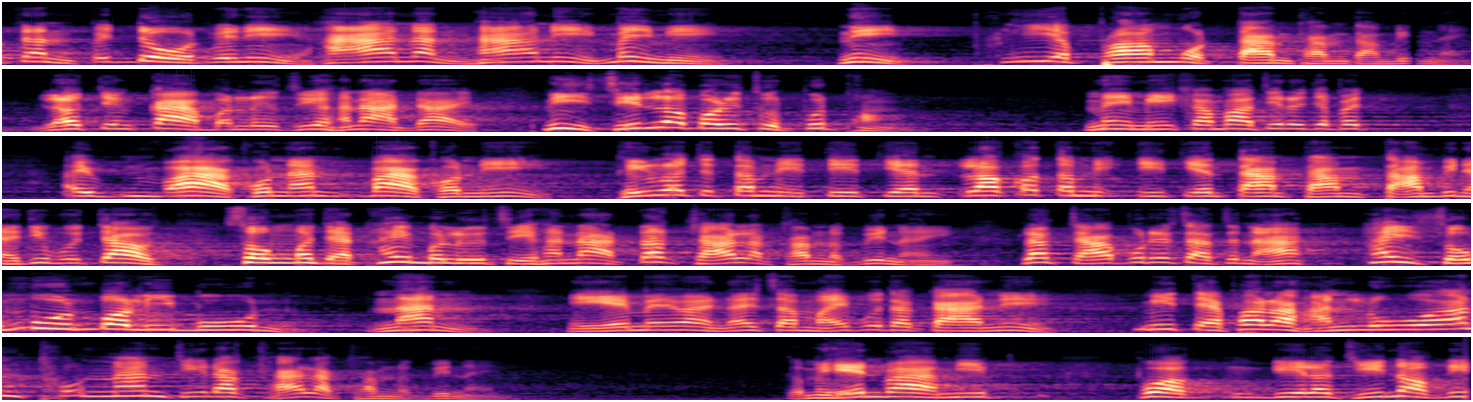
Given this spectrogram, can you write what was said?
ดนั่นไปโดดไปนี่ หานั่นหานี่ไม่มี นี่เพียบพร้อมหมดตามธรรมตามวินัยเราจึงกล้าบรรลือศีหนาได้ นี่ศีลเราบริสุทธิ์พุทธผ่อง ไม่มีคำว่าที่เราจะไปไอ้ว่าคนนั้นว่าคนนี้ ถึงเราจะตำหนิตีเตียน เราก็ตำหนิตีเตียนตามธรรมตามวินัยที่พระเจ้า ทรงบัญญัติให้บรรลือศีหนารักษาหลักธรรมหลักวินัยรักษาพุทธศาสนาให้สมบูรณ์บริบูรณ์นั่นนี่เห็นไหมว่าในสมัยพุทธกาลนี่มีแต่พระอรหันต์ล้วนเท่านั้นที่รักษาหลักธรรมหลักวินัย ก็ไม่เห็นว่ามีพวกดีลถีนอกดี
